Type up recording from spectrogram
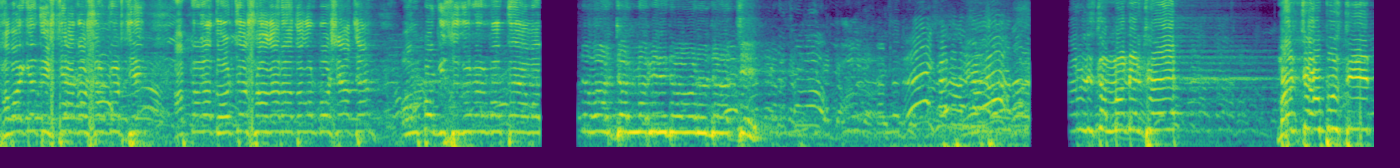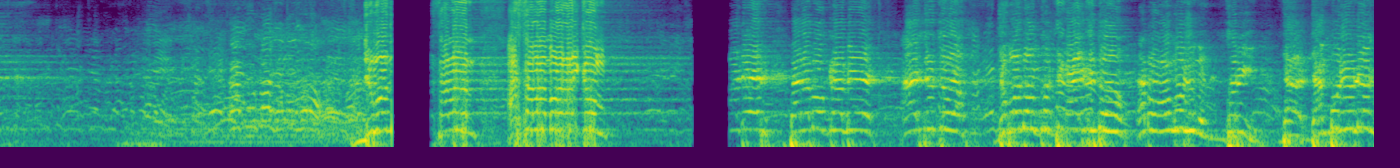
সবাইকে দৃষ্টি আকর্ষণ করছি। আপনারা ধৈর্য সহকারে তখন বসে আছেন। অল্প কিছুদিনের মধ্যে আমার জন্য বিনীত অনুরোধ জানাচ্ছি। ইসলাম সাহেব মঞ্চে উপস্থিত এবং অঙ্গ সরি জাম্পুর ইউনিয়ন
